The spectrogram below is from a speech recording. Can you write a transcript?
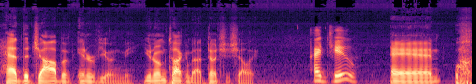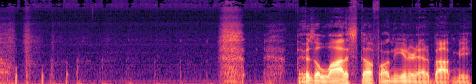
had the job of interviewing me. You know what I'm talking about, don't you, Shelley? I do. And there's a lot of stuff on the internet about me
